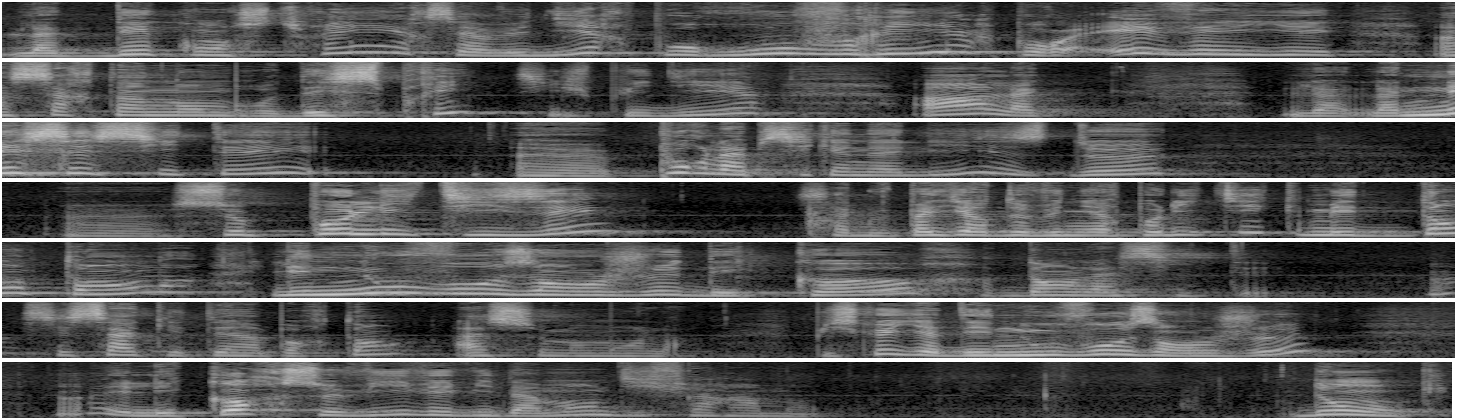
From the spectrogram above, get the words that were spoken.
la déconstruire, ça veut dire pour ouvrir, pour éveiller un certain nombre d'esprits, si je puis dire, à la, la, nécessité euh, pour la psychanalyse de euh, se politiser, ça ne veut pas dire devenir politique, mais d'entendre les nouveaux enjeux des corps dans la cité. Hein, c'est ça qui était important à ce moment-là puisqu'il y a des nouveaux enjeux, hein, et les corps se vivent évidemment différemment. Donc,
